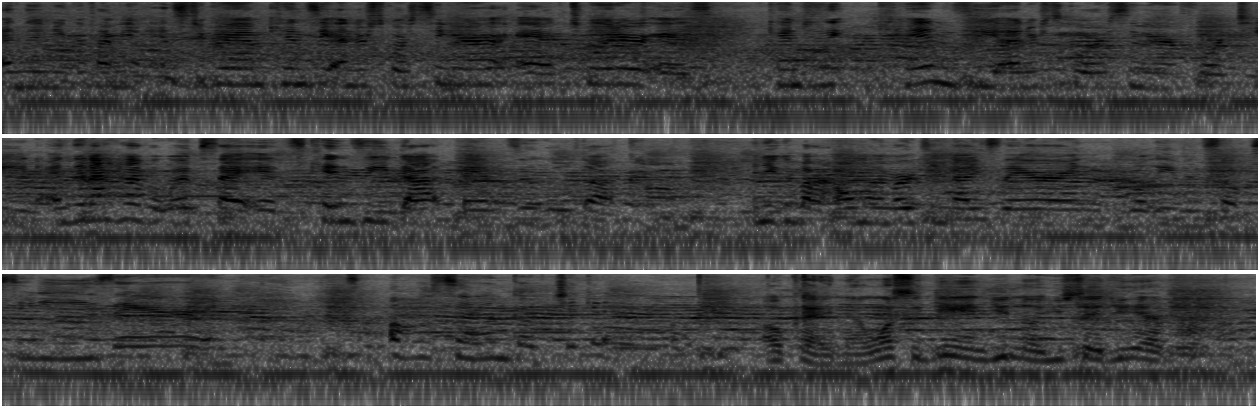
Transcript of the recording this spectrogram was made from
and then you can find me on Instagram, Kenzie underscore singer, and Twitter is Kenzie, Kenzie underscore singer 14. And then I have a website, it's kenzie.bandzoogle.com. And you can buy all my merchandise there, and we'll even sell CDs there. And it's awesome. Go check it out. Okay, now once again, you know, you said you have a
